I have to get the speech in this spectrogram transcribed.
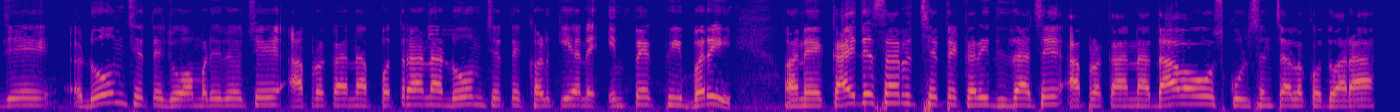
જે ડોમ છે તે જોવા મળી રહ્યો છે. આ પ્રકારના પતરાના ડોમ છે તે ખડકી અને ઇમ્પેક્ટ ફી ભરી અને કાયદેસર છે તે કરી દીધા છે. આ પ્રકારના દાવાઓ સ્કૂલ સંચાલકો દ્વારા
